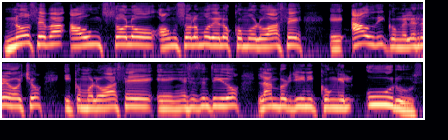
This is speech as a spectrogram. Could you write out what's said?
No se va a un solo, a un solo modelo como lo hace eh, Audi con el R8 y como lo hace en ese sentido Lamborghini con el Urus.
